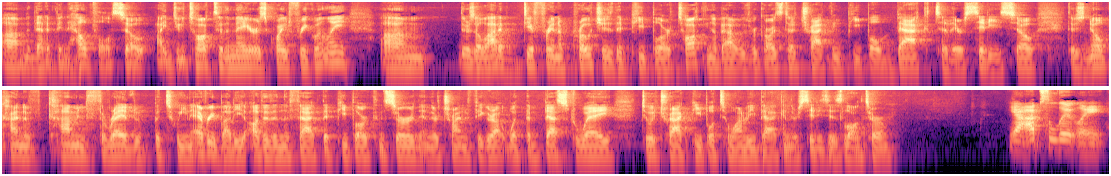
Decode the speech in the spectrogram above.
um, that have been helpful. So I do talk to the mayors quite frequently. Um, there's a lot of different approaches that people are talking about with regards to attracting people back to their cities. So there's no kind of common thread between everybody other than the fact that people are concerned and they're trying to figure out what the best way to attract people to want to be back in their cities is long term. Yeah, absolutely.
